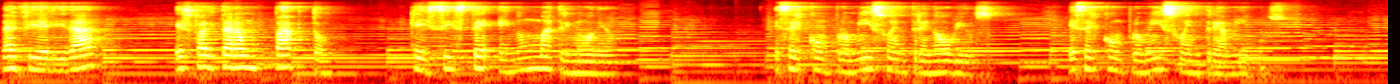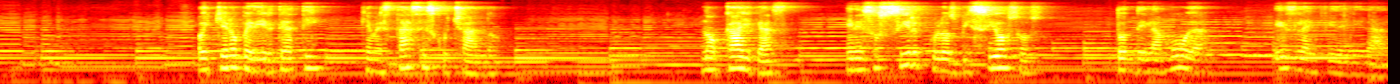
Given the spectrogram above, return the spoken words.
La infidelidad es faltar a un pacto que hiciste en un matrimonio. Es el compromiso entre novios es el compromiso entre amigos. Hoy quiero pedirte a ti que me estás escuchando, no caigas en esos círculos viciosos donde la moda es la infidelidad.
